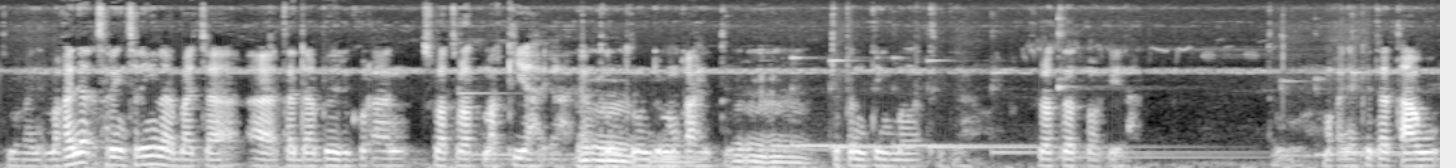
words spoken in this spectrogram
Makanya makanya sering-sering lah baca uh, tadabbur di Quran surat-surat makiyah ya yang hmm. turun-turun di Mekah itu hmm. itu penting banget juga surat-surat makiyah Tuh, makanya kita tahu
